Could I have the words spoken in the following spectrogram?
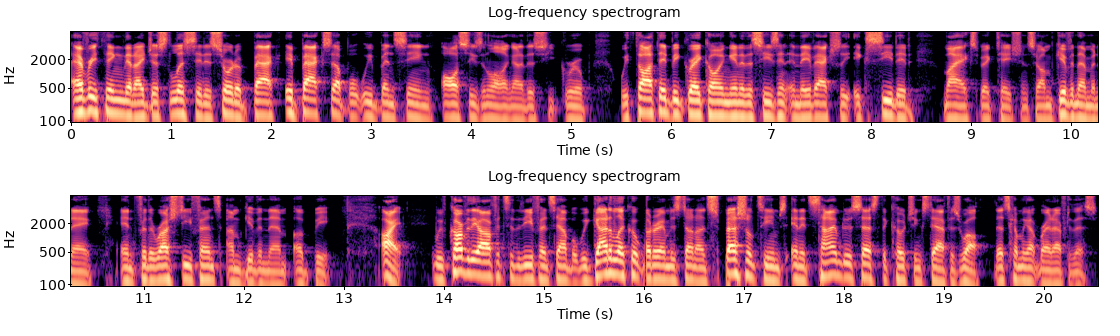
everything that I just listed is sort of back it backs up what we've been seeing all season long out of this group. We thought they'd be great going into the season and they've actually exceeded my expectations. So I'm giving them an A. And for the rush defense, I'm giving them a B. All right. We've covered the offense and the defense now, but we got to look at what Notre Dame has done on special teams, and it's time to assess the coaching staff as well. That's coming up right after this.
